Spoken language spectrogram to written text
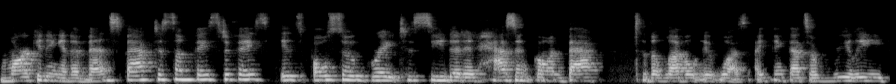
marketing and events back to some face to face. It's also great to see that it hasn't gone back to the level it was. I think that's a really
